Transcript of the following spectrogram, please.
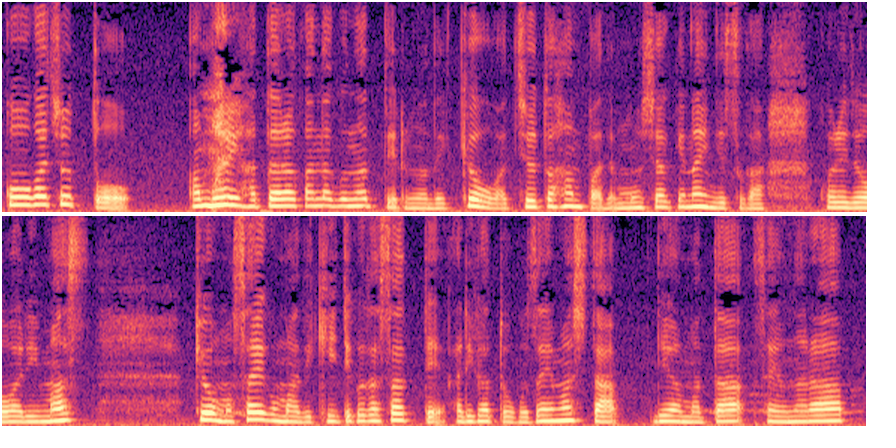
考がちょっとあんまり働かなくなっているので今日は中途半端で申し訳ないんですがこれで終わります。今日も最後まで聞いてくださってありがとうございました。ではまたさようなら。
